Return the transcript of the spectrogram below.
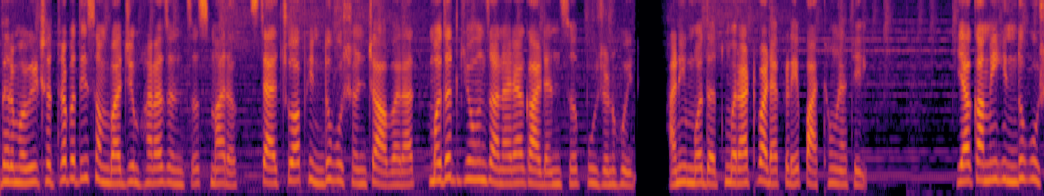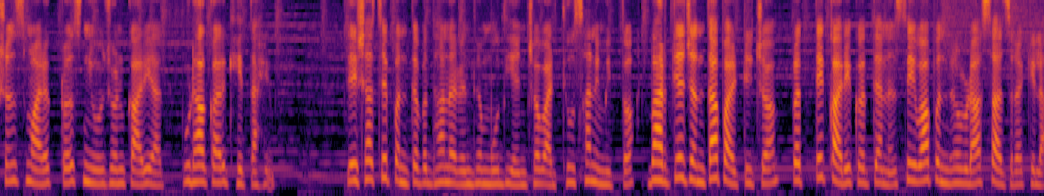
धर्मवीर छत्रपती संभाजी महाराजांचं स्मारक स्टॅच्यू ऑफ हिंदूभूषणच्या आवारात मदत घेऊन जाणाऱ्या गाड्यांचं पूजन होईल आणि मदत मराठवाड्याकडे पाठवण्यात येईल. या कामी हिंदूभूषण स्मारक ट्रस्ट नियोजन कार्यात पुढाकार घेत आहे. देशाचे पंतप्रधान नरेंद्र मोदी यांच्या वाढदिवसानिमित्त भारतीय जनता पार्टीच्या प्रत्येक कार्यकर्त्यानं सेवा पंधरवडा साजरा केला.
